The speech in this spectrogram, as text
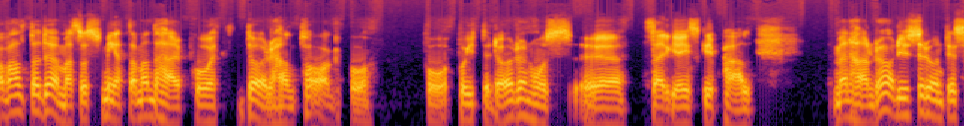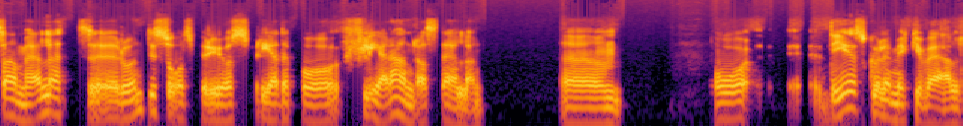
av allt att döma så smetar man det här på ett dörrhandtag på, på, på ytterdörren hos eh, Sergej Skripal. Men han rörde sig runt i samhället, eh, runt i Salisbury och spred det på flera andra ställen. Um, och Det skulle mycket väl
